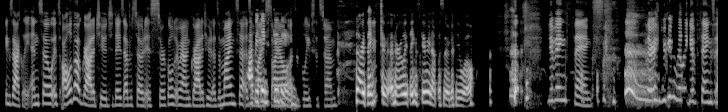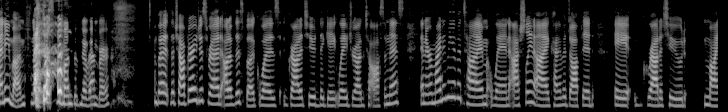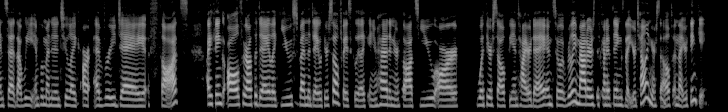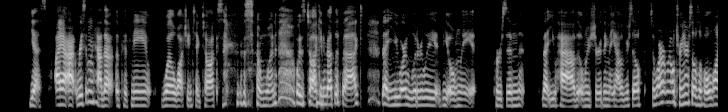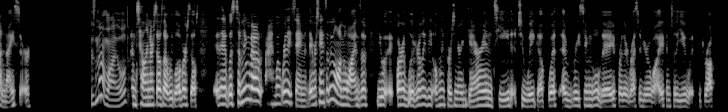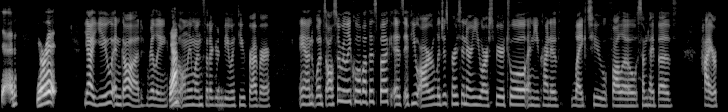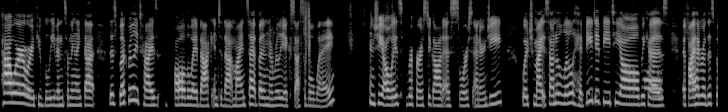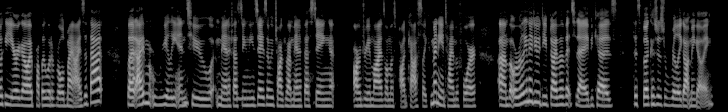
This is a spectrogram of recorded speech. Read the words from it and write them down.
Exactly. And so it's all about gratitude. Today's episode is circled around gratitude as a mindset, as Happy a lifestyle, as a belief system. Our Thanksgiving, hmm? an early Thanksgiving episode, if you will. Giving thanks. there you can really give thanks any month, not just the month of November. But the chapter I just read out of this book was Gratitude, the Gateway Drug to Awesomeness. And it reminded me of a time when Ashley and I kind of adopted a gratitude mindset that we implemented into like our everyday thoughts. I think all throughout the day, like you spend the day with yourself basically, like in your head and your thoughts, you are with yourself the entire day. And so it really matters the kind of things that you're telling mm-hmm. yourself and that you're thinking. Yes, I, I recently had that epiphany while watching TikToks. Someone was talking mm-hmm. about the fact that you are literally the only person that you have, the only sure thing that you have of yourself. So why don't we all train ourselves a whole lot nicer Isn't that wild? and telling ourselves that we love ourselves? It was something about what were they saying? They were saying something along the lines of you are literally the only person you're guaranteed to wake up with every single day for the rest of your life until you drop dead. You're it. Yeah, you and God really Yeah. are the only ones that are going to be with you forever. And what's also really cool about this book is if you are a religious person or you are spiritual and you kind of like to follow some type of higher power or if you believe in something like that, this book really ties all the way back into that mindset, but in a really accessible way. And she always refers to God as source energy, which might sound a little hippy dippy to y'all because if I had read this book a year ago, I probably would have rolled my eyes at that but I'm really into manifesting these days, and we've talked about manifesting our dream lives on this podcast like many a time before. Um, but we're really going to do a deep dive of it today because this book has just really got me going.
